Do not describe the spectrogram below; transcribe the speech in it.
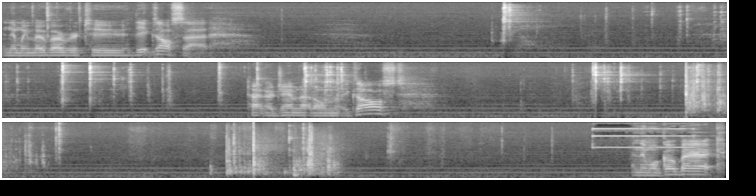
And then we move over to the exhaust side. Tighten our jam nut on the exhaust. And then we'll go back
